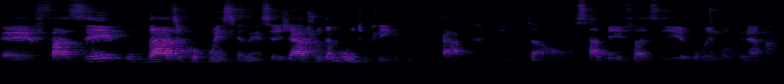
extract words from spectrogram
é, fazer o básico com excelência já ajuda muito o clínico, tá? Então, saber fazer o hemograma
